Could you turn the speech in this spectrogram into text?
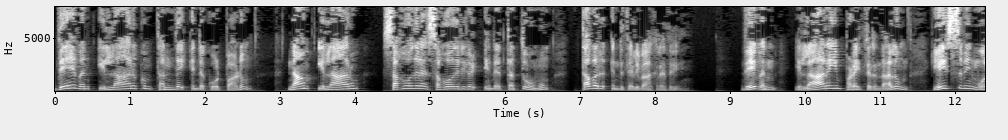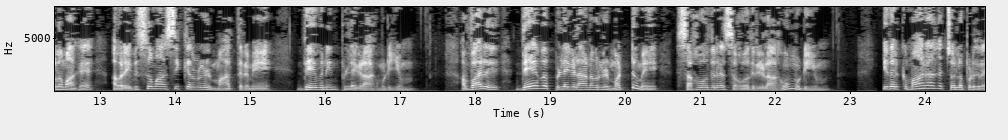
தேவன் எல்லாருக்கும் தந்தை என்ற கோட்பாடும் நாம் எல்லாரும் சகோதர சகோதரிகள் என்ற தத்துவமும் தவறு என்று தெளிவாகிறது. தேவன் எல்லாரையும் படைத்திருந்தாலும் இயேசுவின் மூலமாக அவரை விசுவாசிக்கிறவர்கள் மாத்திரமே தேவனின் பிள்ளைகளாக முடியும். அவ்வாறு தேவ பிள்ளைகளானவர்கள் மட்டுமே சகோதர சகோதரிகளாகவும் முடியும். இதற்கு மாறாக சொல்லப்படுகிற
